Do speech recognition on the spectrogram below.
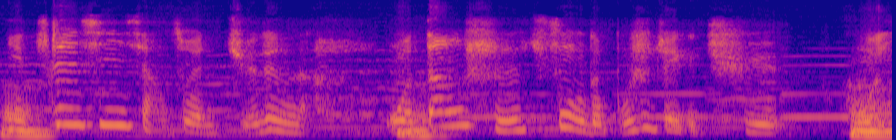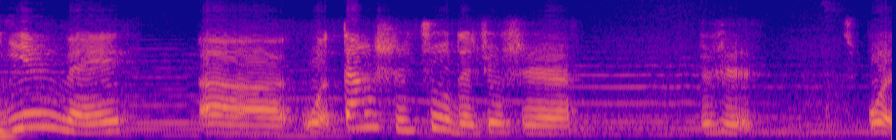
你嗯真心想做，你绝对能。我当时住的不是这个区，嗯我因为呃，我当时住的就是就是我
